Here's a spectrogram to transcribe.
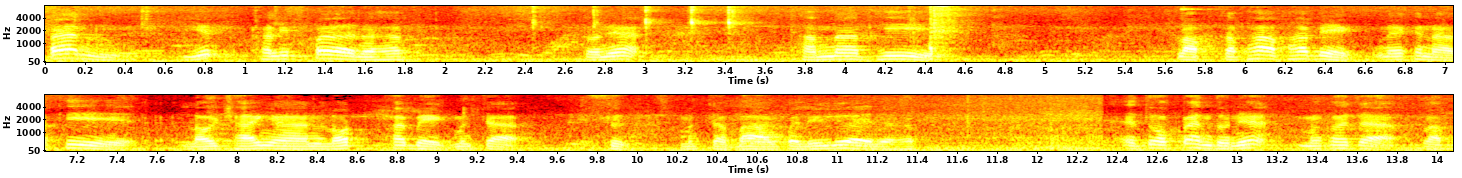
แป้นยึดคาลิปเปอร์นะครับ ตัวเนี้ย ทำหน้าที่ปรับสภาพผ้าเบรกในขณะที่เราใช้งานรถผ้าเบรกมันจะสึกมันจะบางไปเรื่อยๆนะครับไอตัวแป้นตัวเนี้ยมันก็จะปรับ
